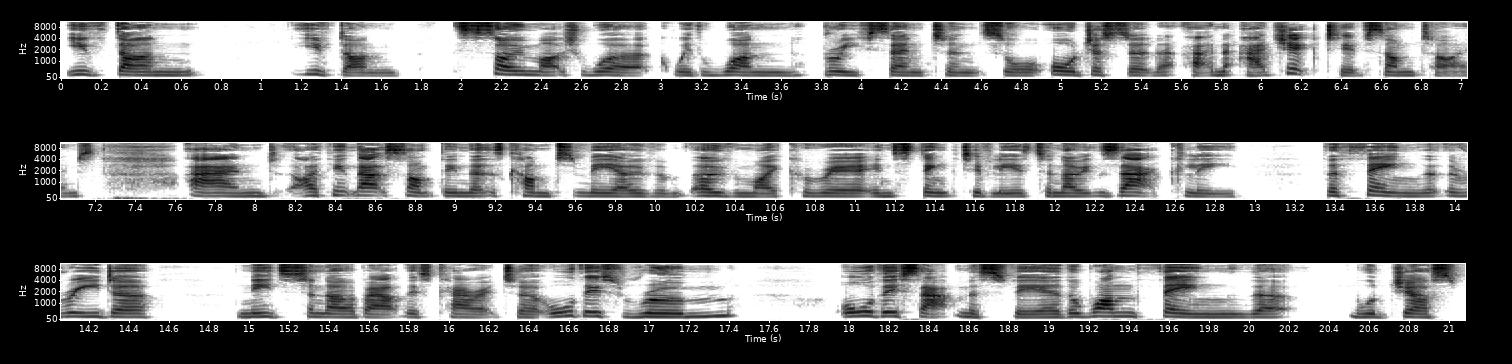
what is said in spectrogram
you've done, you've done so much work with one brief sentence or or just an, an, adjective sometimes and i think that's something that's come to me over over my career instinctively is to know exactly the thing that the reader needs to know about this character or this room or this atmosphere, the one thing that will just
